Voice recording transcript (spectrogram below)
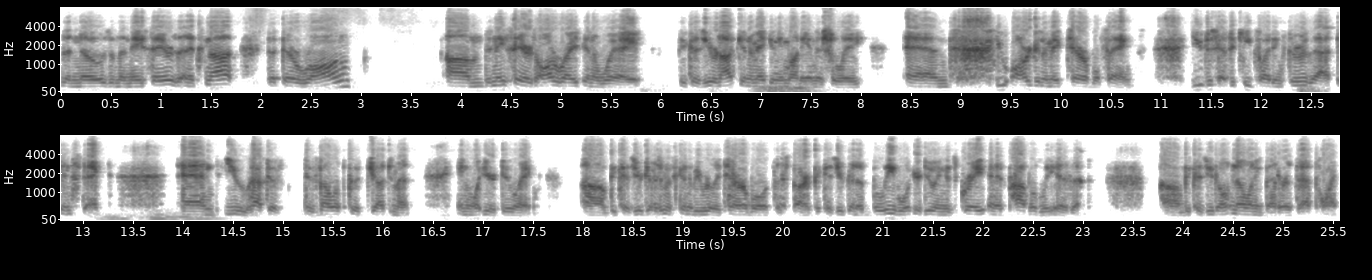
the no's and the naysayers. And it's not that they're wrong. Um, the naysayers are right in a way because you're not going to make any money initially, and you are going to make terrible things. You just have to keep fighting through that instinct, and you have to develop good judgment in what you're doing. Uh, because your judgment's going to be really terrible at the start because you're going to believe what you're doing is great and it probably isn't um, because you don't know any better at that point.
